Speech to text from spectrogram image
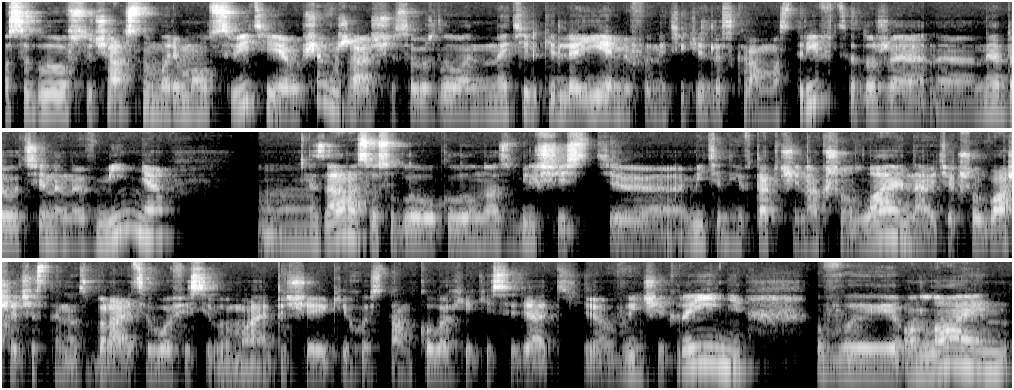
Особливо в сучасному ремоут світі. Я взагалі вважаю, що це важливо не тільки для ємів і не тільки для скрам-мастерів. Це дуже е, недооцінене вміння. Зараз, особливо коли у нас більшість е, мітінгів так чи інакше онлайн, навіть якщо ваша частина збирається в офісі, ви маєте ще якихось там колег, які сидять е, в іншій країні, в онлайн,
